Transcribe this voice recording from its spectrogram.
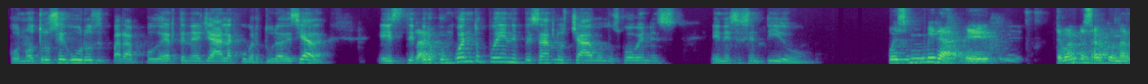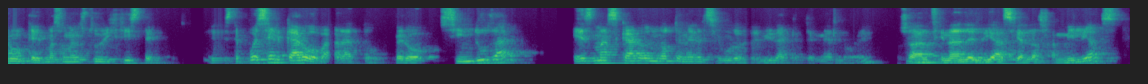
con otros seguros para poder tener ya la cobertura deseada. Este, claro. Pero ¿con cuánto pueden empezar los chavos, los jóvenes en ese sentido? Pues mira, eh, te voy a empezar con algo que más o menos tú dijiste. este, puede ser caro o barato, pero sin duda es más caro no tener el seguro de vida que tenerlo. ¿eh? O sea, al final del día, hacia las familias,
